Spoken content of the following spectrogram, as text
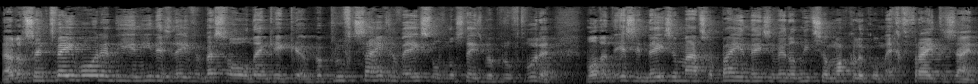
Nou, dat zijn twee woorden die in ieders leven best wel, denk ik, beproefd zijn geweest of nog steeds beproefd worden. Want het is in deze maatschappij, in deze wereld niet zo makkelijk om echt vrij te zijn.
